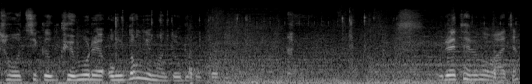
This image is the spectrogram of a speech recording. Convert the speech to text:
저 지금 괴물의 엉덩이만 노리고 있거든요. 이래 되는 거 맞아?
